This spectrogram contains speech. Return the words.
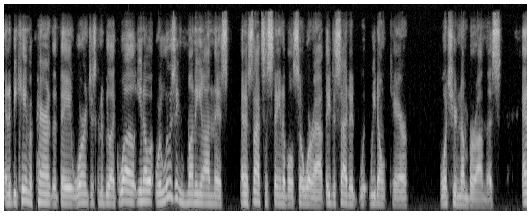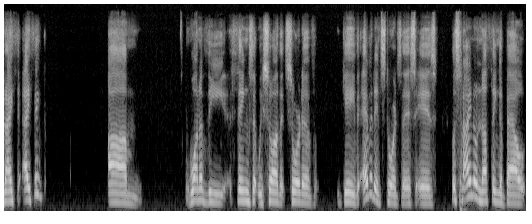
And it became apparent that they weren't just going to be like, well, you know what, we're losing money on this and it's not sustainable, so we're out. They decided we, we don't care. What's your number on this? And I th- I think um one of the things that we saw that sort of gave evidence towards this is listen, I know nothing about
